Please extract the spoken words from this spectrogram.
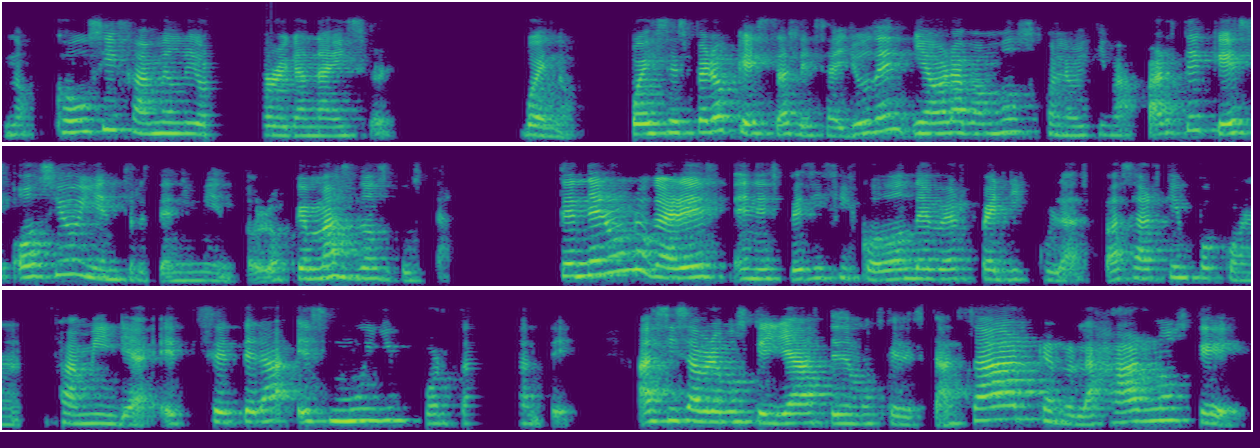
no, Cozy Family Organizer. Bueno, pues espero que estas les ayuden y ahora vamos con la última parte que es ocio y entretenimiento, lo que más nos gusta. Tener un lugar en específico donde ver películas, pasar tiempo con familia, etcétera, es muy importante. Así sabremos que ya tenemos que descansar, que relajarnos, que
